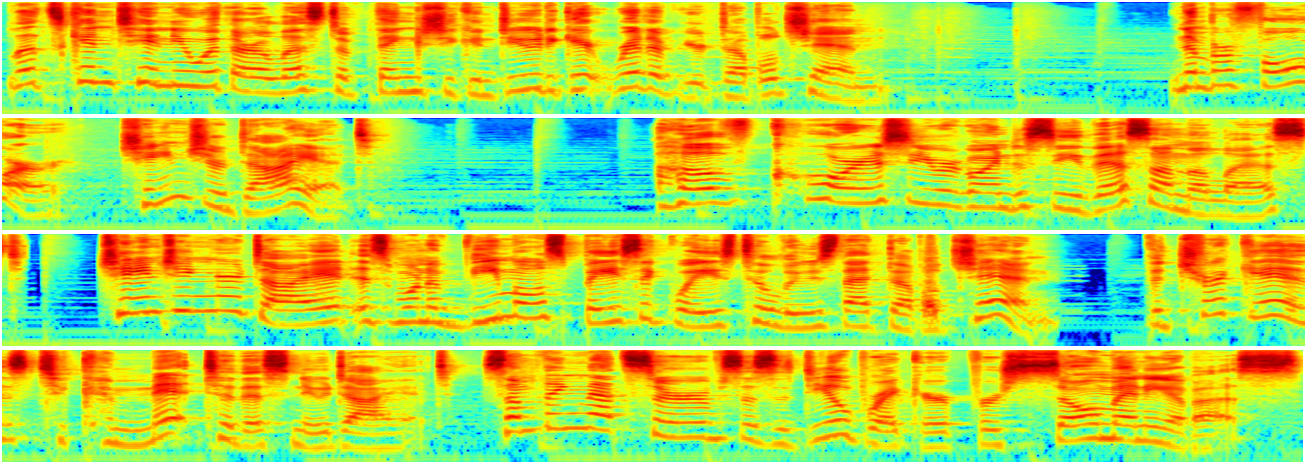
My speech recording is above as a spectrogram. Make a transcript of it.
Let's continue with our list of things you can do to get rid of your double chin. Number 4. Change your diet. Of course, you are going to see this on the list. Changing your diet is one of the most basic ways to lose that double chin. The trick is to commit to this new diet, something that serves as a deal breaker for so many of us.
